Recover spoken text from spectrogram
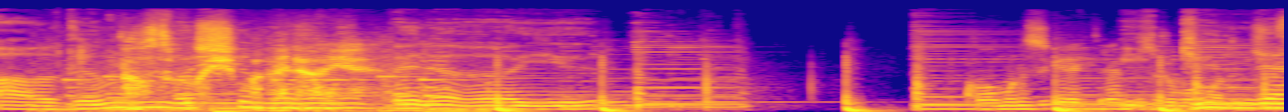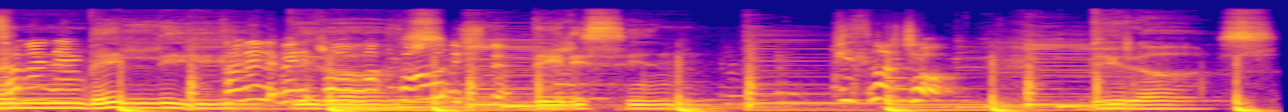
Aldım Aldım başıma başıma belayı. belayı Kovmanızı gerektiren bir durum olmadığı için. Sana günden ne? belli Sana ne beni kovmaktan biraz mı düştü? delisin Pis maço. Biraz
